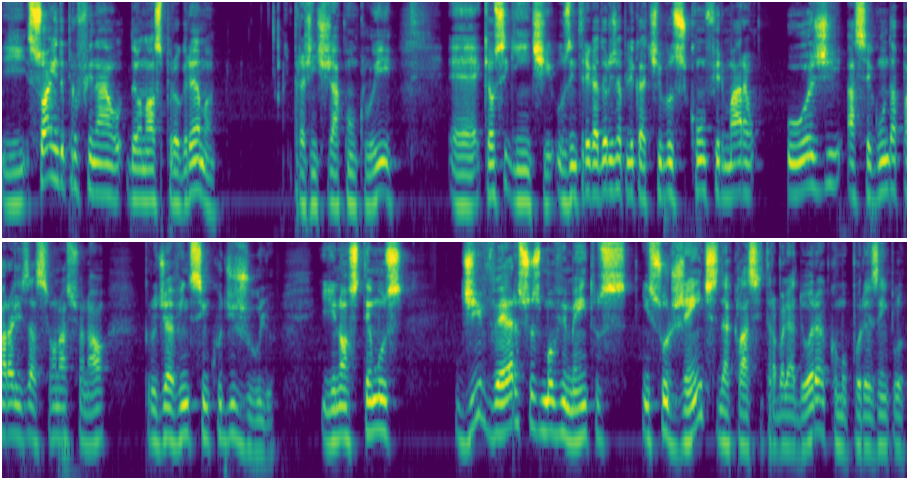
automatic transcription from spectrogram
E só indo pro final do nosso programa para a gente já concluir, é, que é o seguinte: os entregadores de aplicativos confirmaram hoje a segunda paralisação nacional para o dia 25 de julho. E nós temos diversos movimentos insurgentes da classe trabalhadora, como por exemplo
